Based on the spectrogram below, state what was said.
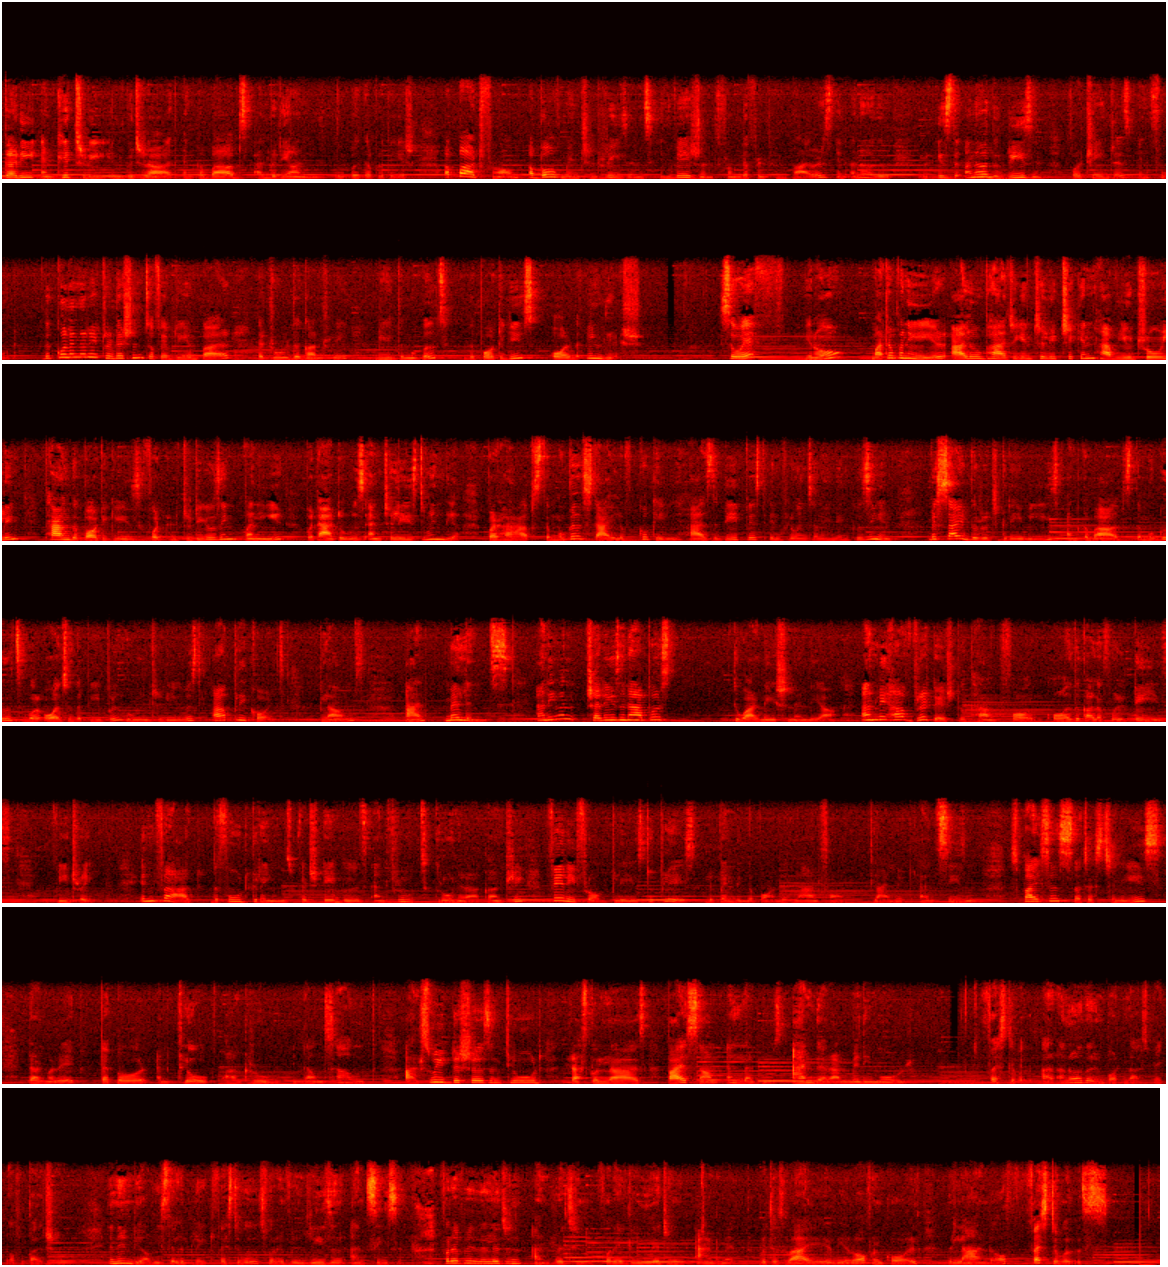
curry and khichdi in Gujarat and kebabs and biryanis in Uttar Pradesh. Apart from above mentioned reasons, invasions from different empires in another is the another reason for changes in food the culinary traditions of every empire that ruled the country, be it the Mughals, the Portuguese, or the English. So, if you know, Matar paneer, aloo bhaji, and chili chicken have you drooling, thank the Portuguese for introducing paneer, potatoes, and chilies to India. Perhaps the Mughal style of cooking has the deepest influence on Indian cuisine Beside the rich gravies and kebabs, the Mughals were also the people who introduced apricots, plums, and melons, and even cherries and apples to our nation India. And we have British to thank for all the colorful teas we drink. In fact, the food grains, vegetables, and fruits grown in our country vary from place to place depending upon the landform, climate, and season. Spices such as chilies, turmeric, pepper, and clove are grown in down south. Our sweet dishes include rasgullas, payasam, and laddus, and there are many more. Festivals are another important aspect of a culture. In India, we celebrate festivals for every reason and season, for every religion and region, for every legend and myth, which is why we are often called the land of festivals.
